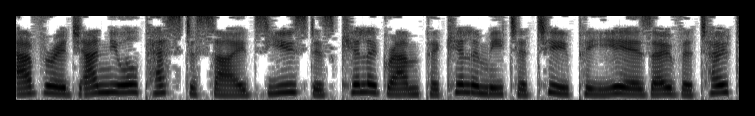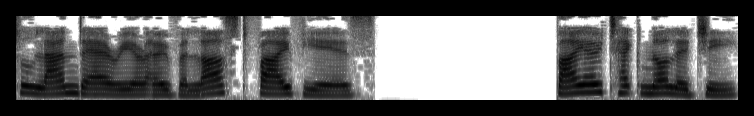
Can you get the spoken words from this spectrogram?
average annual pesticides used as kilogram per kilometer 2 per years over total land area over last 5 years. Biotechnology,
